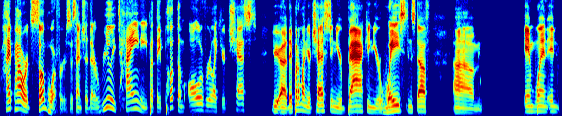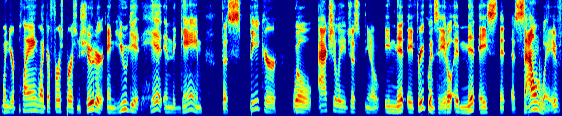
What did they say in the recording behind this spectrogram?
high powered subwoofers essentially that are really tiny, but they put them all over like your chest. Your, uh, they put them on your chest and your back and your waist and stuff. Um, and when and when you're playing like a first person shooter and you get hit in the game, the speaker will actually just you know emit a frequency. It'll emit a, a sound wave,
